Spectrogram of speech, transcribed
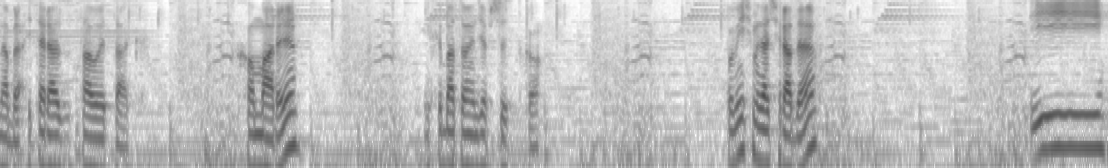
Dobra, i teraz zostały tak. Homary. I chyba to będzie wszystko. Powinniśmy dać radę. I...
